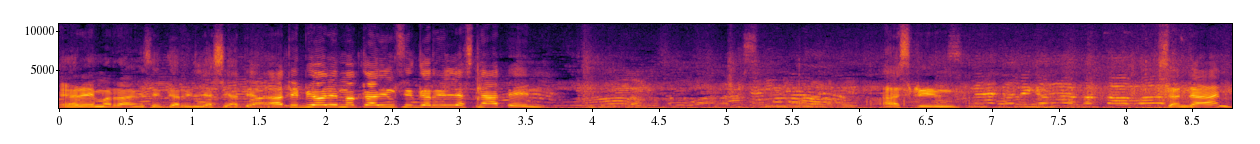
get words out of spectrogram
Ere, marami sigarilyas si ate. Ate Bioli, magkano yung sigarilyas natin? Asking. Sandaan?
